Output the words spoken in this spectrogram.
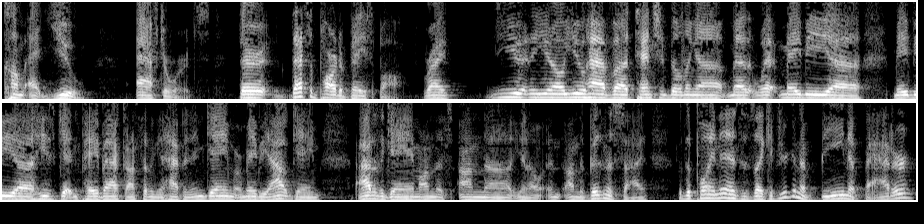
come at you afterwards. There, that's a part of baseball, right? you you know you have uh, tension building up. Maybe uh, maybe uh, he's getting payback on something that happened in game, or maybe out game, out of the game on this on uh, you know on the business side. But the point is, is like if you're going to bean a batter,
